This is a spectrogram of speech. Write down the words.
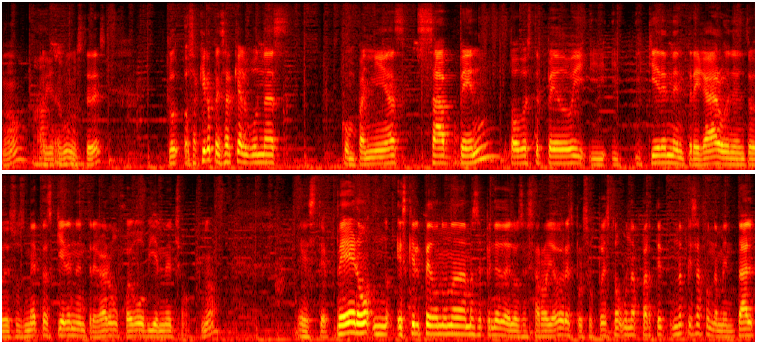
¿no? Ajá. ¿Alguien- ¿Alguno de ustedes? O- sea, quiero pensar que algunas compañías saben todo este pedo y, y- y- y quieren entregar, o dentro de sus metas quieren entregar un juego bien hecho, ¿no? Este, pero no- es que el pedo no nada más depende de los desarrolladores, por supuesto, una parte, una pieza fundamental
